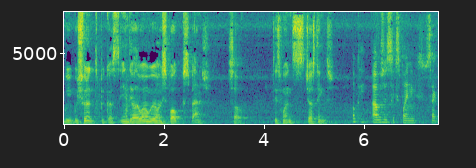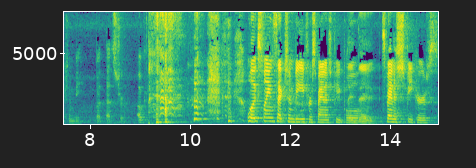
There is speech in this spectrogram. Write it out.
we, we shouldn't because in the other one we only spoke Spanish. So this one's just English. Okay, I was just explaining section B, but that's true. Okay. we'll explain section B for Spanish people, They- they- Spanish speakers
